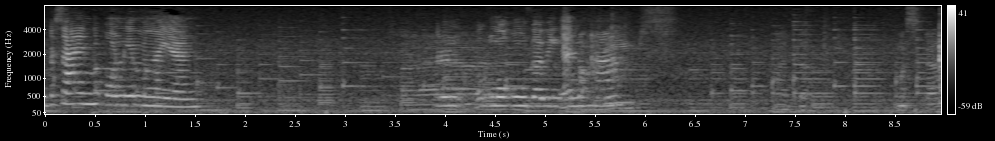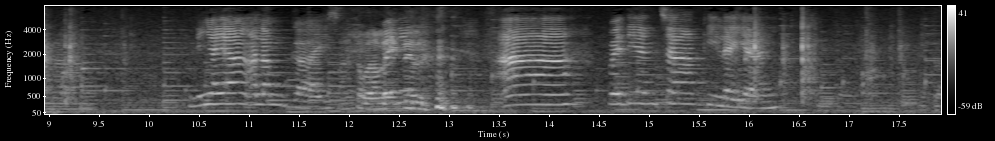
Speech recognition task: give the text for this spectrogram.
basahin mo kung ano yung mga yan. Pero huwag mo kong gawing ano ha. Lips. Ano ito? Mascara. Hindi niya yan alam guys. Ano ito? Walang Pwede- label. Ah, pwede yan sa kilay yan. Ito.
